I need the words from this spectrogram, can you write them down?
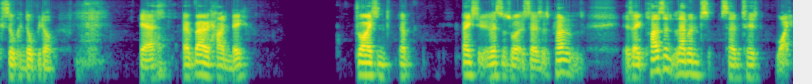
silk and dopey dog. Yeah, they're very handy. Dries and uh, basically this is what it says. It's pleasant. Is a pleasant lemon scented white,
